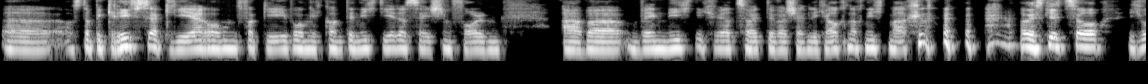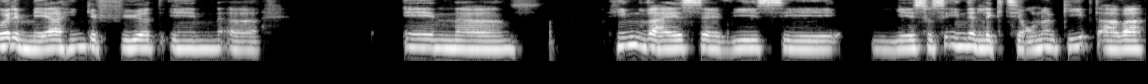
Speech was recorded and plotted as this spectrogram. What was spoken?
äh, aus der Begriffserklärung Vergebung. Ich konnte nicht jeder Session folgen, aber wenn nicht, ich werde es heute wahrscheinlich auch noch nicht machen. Aber es gibt so, ich wurde mehr hingeführt in, äh, in äh, Hinweise, wie sie Jesus in den Lektionen gibt, aber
